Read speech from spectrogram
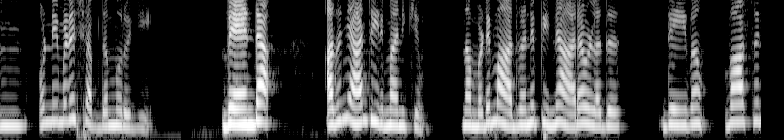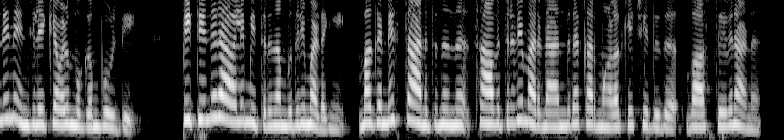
ഉം ഉണ്ണിമയുടെ ശബ്ദം മുറുകി. വേണ്ട. അത് ഞാൻ തീരുമാനിക്കും. നമ്മുടെ മാധവന് പിന്നെ ആരാ ഉള്ളത്? ദൈവം. വാസുവിന്റെ നെഞ്ചിലേക്ക് അവൾ മുഖം പൂഴ്ത്തി. പിറ്റേന്ന് രാവിലെ മിത്ര നമ്പൂതിരി മടങ്ങി. മകന്റെ സ്ഥാനത്ത് നിന്ന് സാവിത്രിയുടെ മരണാനന്തര കർമ്മങ്ങളൊക്കെ ചെയ്തത് വാസുദേവനാണ്.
